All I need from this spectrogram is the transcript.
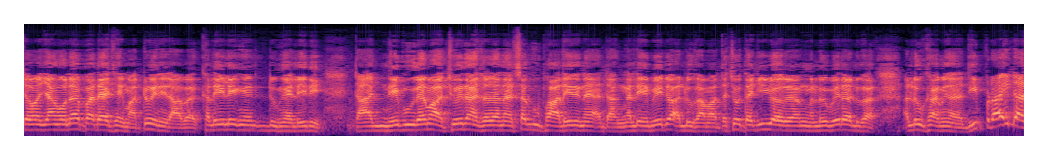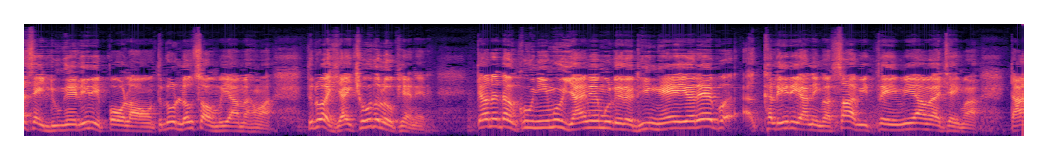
ကျွန်တော်ရန်ကုန်နဲ့ပတ်တဲ့အချိန်မှာတွေ့နေတာပဲခလေးလေးလူငယ်လေးတွေဒါနေဘူးထဲမှာချွေးတန်ဆွဲတန်နဲ့စက်ကူဖာလေးတွေနဲ့ဒါငလင်ဘေးတော့အလူခါမှာတချို့တက်ကြီးရွယ်ရွယ်ငလူဘေးတဲ့အလူကအလူခါမင်းဒီပရိုက်တာစိတ်လူငယ်လေးတွေပေါ်လာအောင်သူတို့လှုပ်ဆောင်ပေးရမှာဟာသူတို့ကရိုက်ချိုးသလိုဖြစ်နေတယ်တောင်းတော့ကုညီမှုရိုင်းမဲမှုလေးတွေဒီငယ်ရတဲ့ခလေးတွေကနေမှစပြီးတိမ်ပေးရမယ့်အချိန်မှာဒါ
